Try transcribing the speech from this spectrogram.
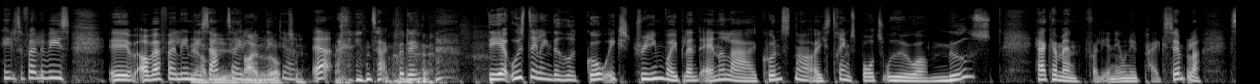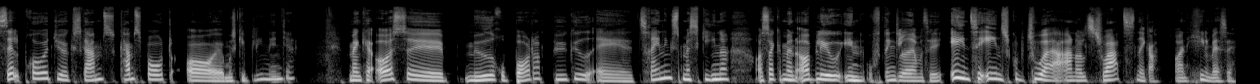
helt tilfældigvis. Øh, og i hvert fald ind i samtalen om ninja. Ja, tak for det. Det er udstillingen, der hedder Go Extreme, hvor I blandt andet lader kunstnere og ekstremsportsudøvere mødes. Her kan man, for lige at nævne et par eksempler, selv prøve at dyrke kampsport og øh, måske blive ninja. Man kan også øh, møde robotter bygget af træningsmaskiner, og så kan man opleve en, uff, den glæder jeg mig til, en-til-en skulptur af Arnold Schwarzenegger, og en hel masse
